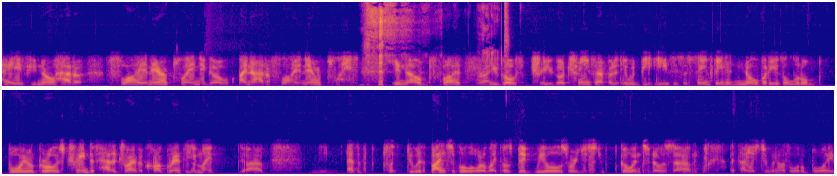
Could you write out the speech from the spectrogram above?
hey, if you know how to fly an airplane, you go, I know how to fly an airplane, you know, but you go you go train for that, but it would be easy. It's the same thing that nobody as a little boy or girl is trained of how to drive a car. Granted, you might uh, as a do with a bicycle or like those big wheels, or you just go into those um, like I used to when I was a little boy,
